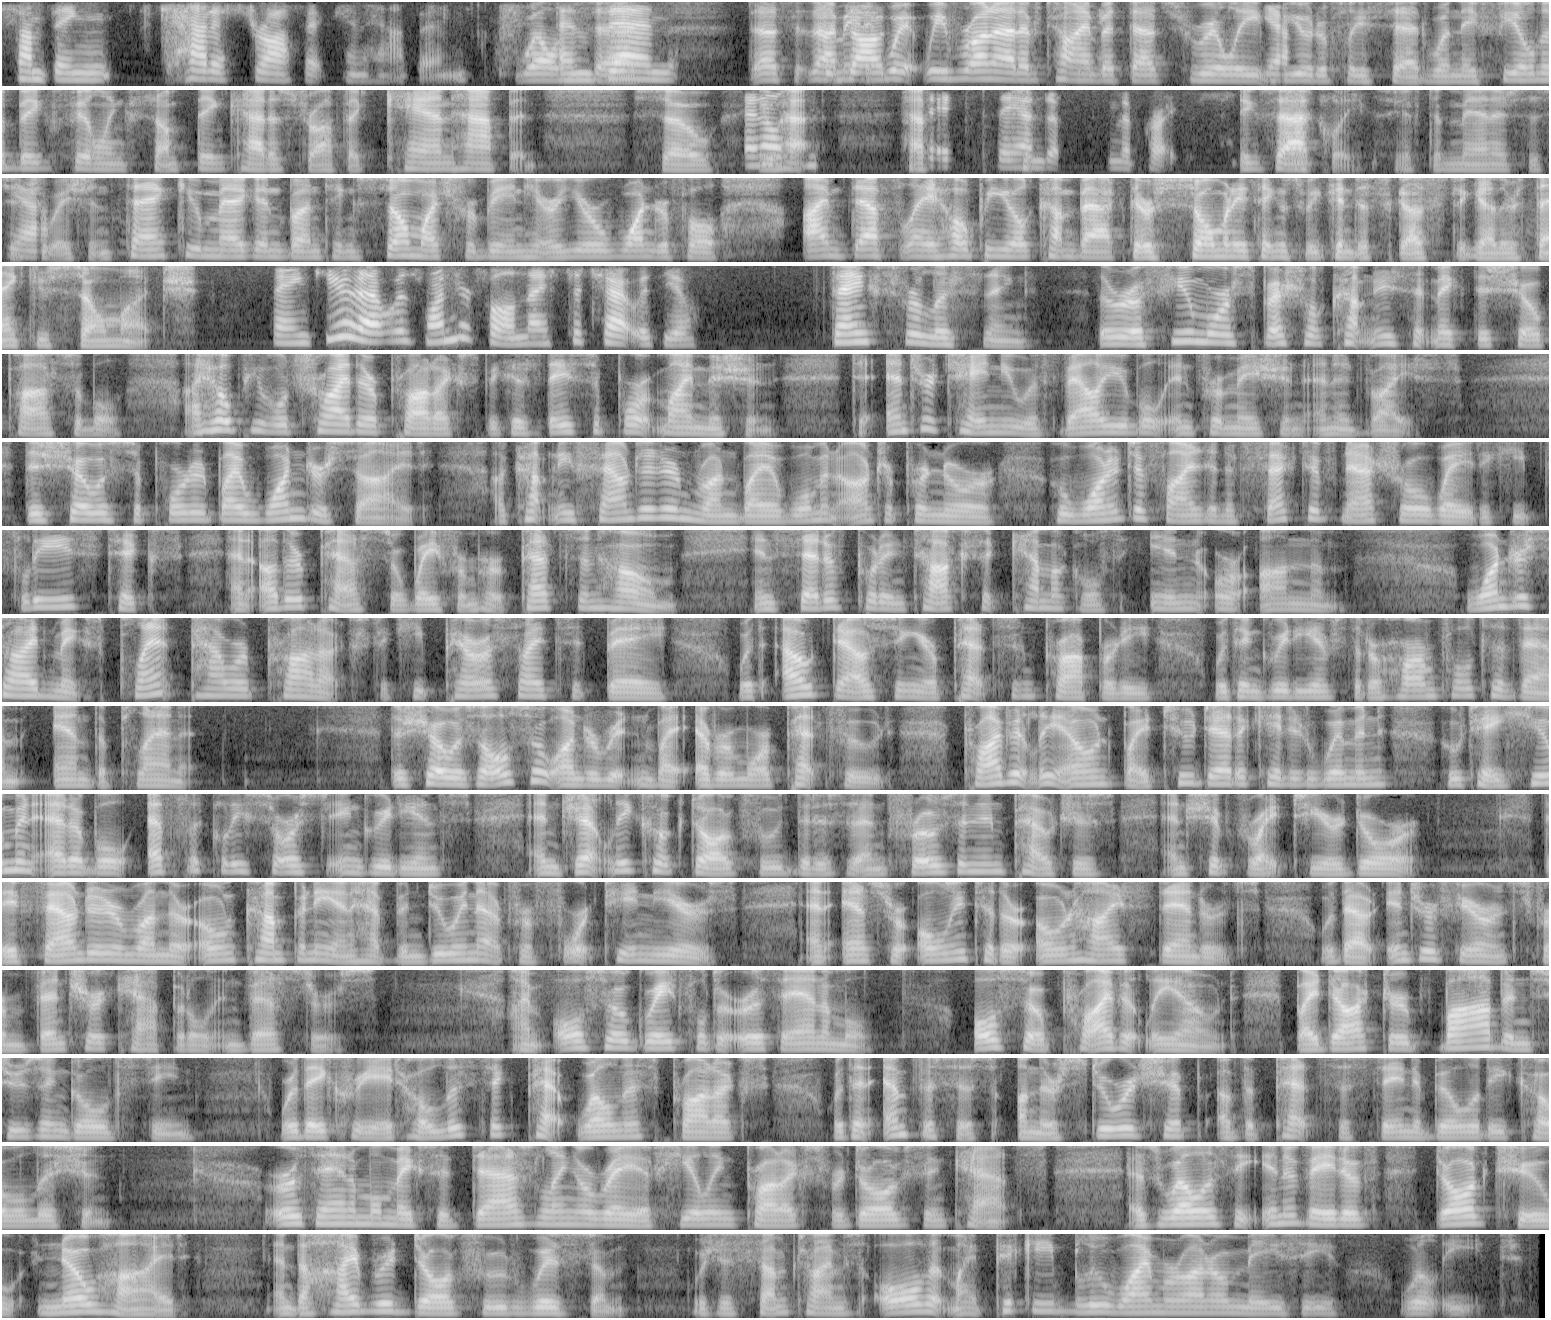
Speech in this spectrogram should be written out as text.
something catastrophic can happen. Well and said. then that's. the I mean, dog- we, we've run out of time, but that's really Yeah. beautifully said. When they feel the big feeling, something catastrophic can happen. So And you ha- have they, they to- end up paying the price. Exactly. So you have to manage the Yeah. situation. Thank you, Megan Bunting, so much for being here. You're wonderful. I'm definitely hoping you'll come back. There's so many things we can discuss together. Thank you so much. Thank you. That was wonderful. Nice to chat with you. Thanks for listening. There are a few more special companies that make this show possible. I hope you will try their products because they support my mission to entertain you with valuable information and advice. This show is supported by Wondercide, a company founded and run by a woman entrepreneur who wanted to find an effective natural way to keep fleas, ticks, and other pests away from her pets and home instead of putting toxic chemicals in or on them. Wondercide makes plant powered products to keep parasites at bay without dousing your pets and property with ingredients that are harmful to them and the planet. The show is also underwritten by Evermore Pet Food, privately owned by two dedicated women who take human edible, ethically sourced ingredients and gently cook dog food that is then frozen in pouches and shipped right to your door. They founded and run their own company and have been doing that for 14 years and answer only to their own high standards without interference from venture capital investors. I'm also grateful to Earth Animal, also privately owned by Dr. Bob and Susan Goldstein, where they create holistic pet wellness products with an emphasis on their stewardship of the Pet Sustainability Coalition. Earth Animal makes a dazzling array of healing products for dogs and cats, as well as the innovative Dog Chew No Hide and the hybrid dog food Wisdom, which is sometimes all that my picky blue Weimaraner Maisie will eat.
